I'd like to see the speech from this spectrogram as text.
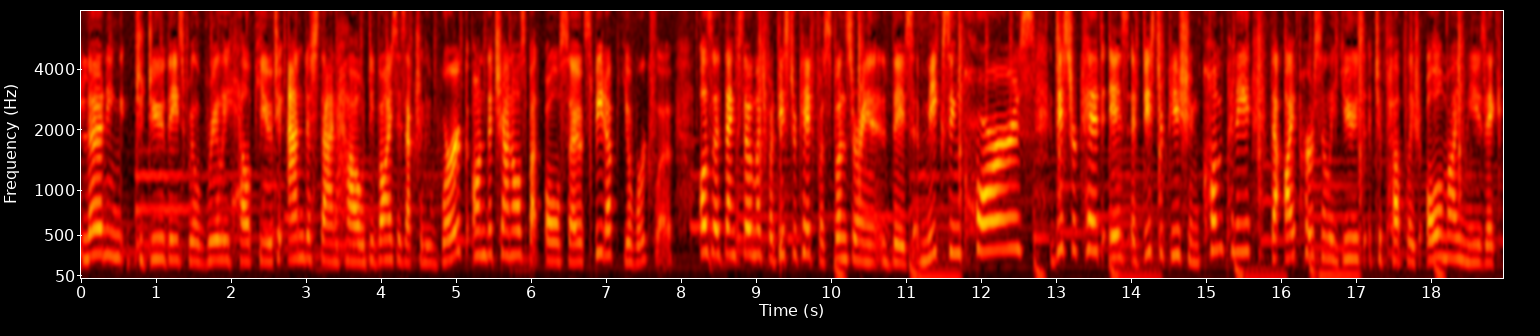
learning to do these will really help you to understand how devices actually work on the channels, but also speed up your workflow. Also, thanks so much for DistroKid for sponsoring this mixing course. DistroKid is a distribution company that I personally use to publish all my music.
